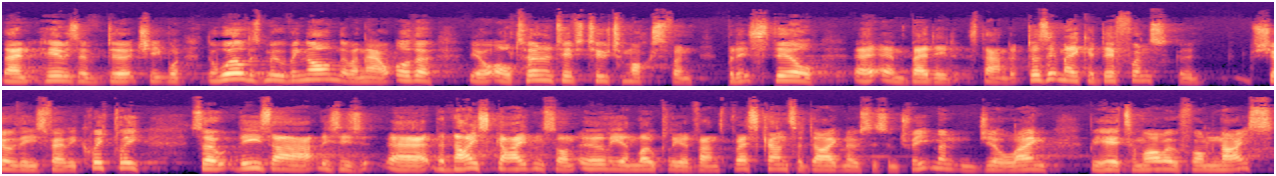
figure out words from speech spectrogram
then here is a dirt cheap one. The world is moving on. There are now other you know, alternatives to tamoxifen, but it's still uh, embedded standard. Does it make a difference? I'm going to show these fairly quickly. So these are this is uh, the NICE guidance on early and locally advanced breast cancer diagnosis and treatment. And Gill Leng will be here tomorrow from NICE.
